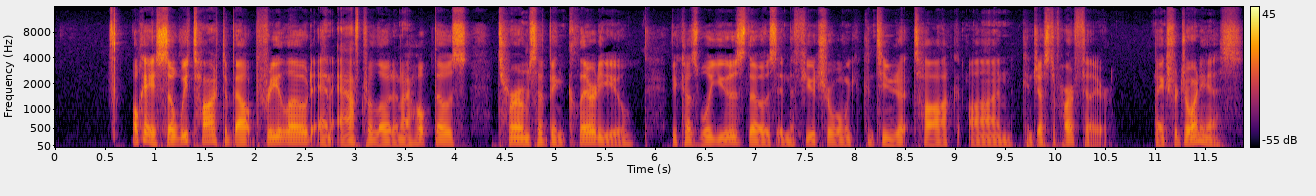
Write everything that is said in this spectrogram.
Okay, so we talked about preload and afterload, and I hope those terms have been clear to you because we'll use those in the future when we continue to talk on congestive heart failure. Thanks for joining us.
